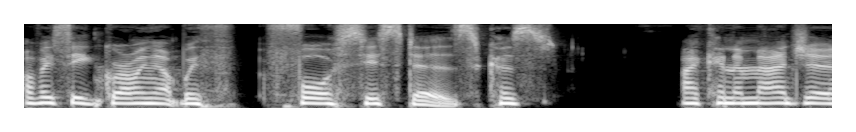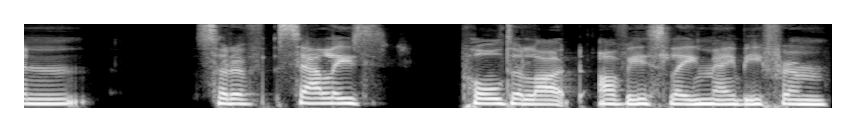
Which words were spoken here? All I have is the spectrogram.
Obviously, growing up with four sisters, because I can imagine sort of Sally's pulled a lot, obviously, maybe from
